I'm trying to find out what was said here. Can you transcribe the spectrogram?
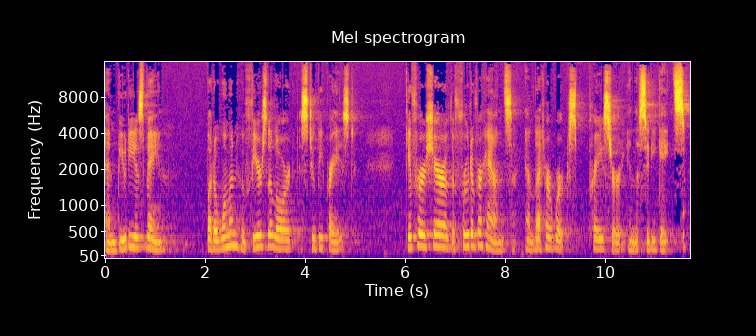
and beauty is vain but a woman who fears the Lord is to be praised. Give her a share of the fruit of her hands, and let her works praise her in the city gates.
